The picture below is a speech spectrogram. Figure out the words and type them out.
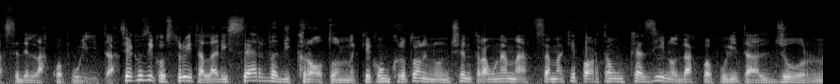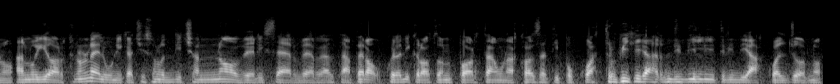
portasse dell'acqua pulita. Si è così costruita la riserva di Croton, che con Crotone non c'entra una mazza, ma che porta un casino d'acqua pulita al giorno a New York. Non è l'unica, ci sono 19 riserve in realtà, però quella di Croton porta una cosa tipo 4 miliardi di litri di acqua al giorno,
